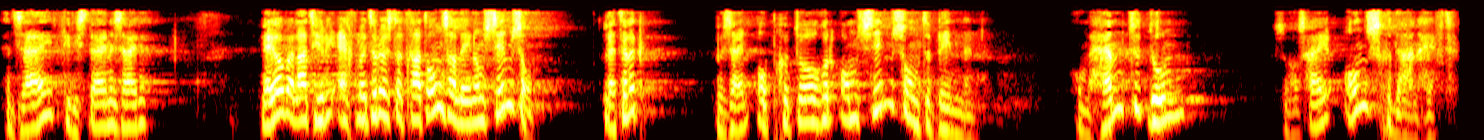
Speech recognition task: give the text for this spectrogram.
En zij, Filistijnen, zeiden, nee hoor, wij laten jullie echt met rust, het gaat ons alleen om Simson. Letterlijk, we zijn opgetogen om Simson te binden. Om hem te doen zoals hij ons gedaan heeft.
